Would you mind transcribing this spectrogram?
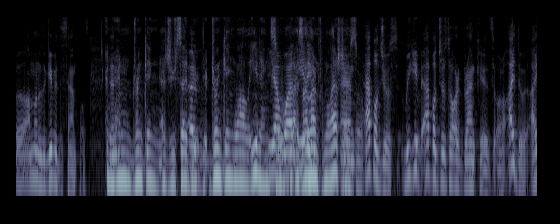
uh, i'm going to give you the samples And, Then- and drinking, as you said, Uh, you're, you're drinking while eating. yeah, so while as eating. I learned from the last show. And So apple juice. We give apple juice to our grandkids, or I do it. I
